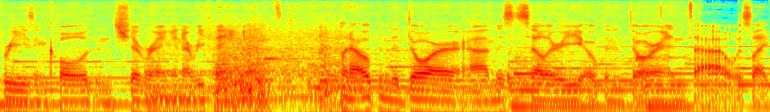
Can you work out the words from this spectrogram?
freezing cold and shivering and everything. And when I opened the door, uh, Mrs. Hillary opened the door and uh, was like,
